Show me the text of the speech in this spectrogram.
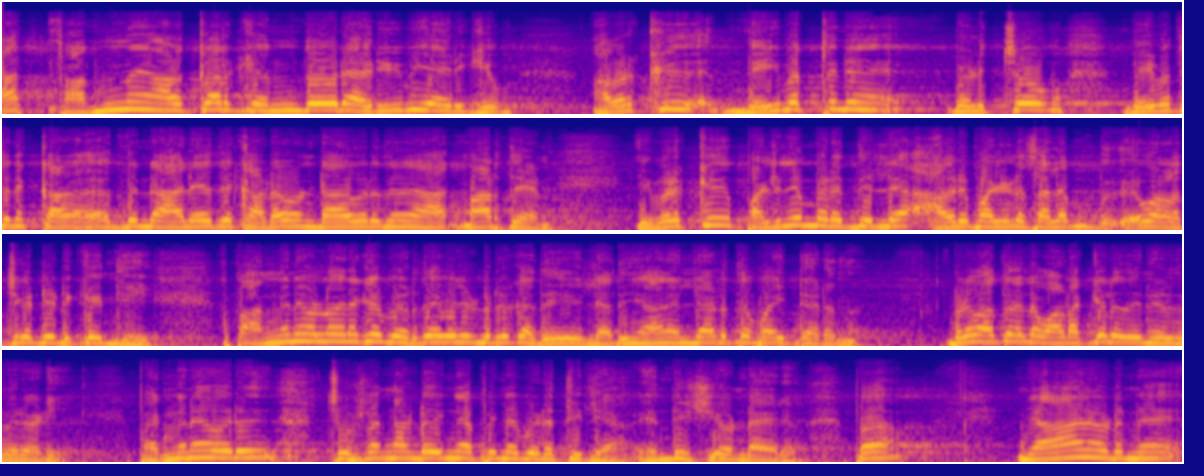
ആ തന്ന ആൾക്കാർക്ക് എന്തോ ഒരു അരുവിയായിരിക്കും. അവർക്ക് ദൈവത്തിന് വെളിച്ചവും ദൈവത്തിന് ഇതിന്റെ ആലയത്തിൽ കടമുണ്ടാവുന്നത് ആത്മാർത്ഥയാണ് ഇവർക്ക് പള്ളിയിലും വരത്തില്ല അവർ പള്ളിയുടെ സ്ഥലം വളച്ചു കെട്ടി എടുക്കുകയും ചെയ്യും. അപ്പം അങ്ങനെയുള്ളവരൊക്കെ വെറുതെ വെച്ചിട്ടൊരു കഥയില്ല അത് ഞാൻ എല്ലായിടത്തും ഫൈറ്റായിരുന്നു. ഇവിടെ മാത്രമല്ല വടക്കൽ തന്നെയായിരുന്നു പരിപാടി. അപ്പം അങ്ങനെ ഒരു ചൂഷണം കണ്ടു കഴിഞ്ഞാൽ പിന്നെ വിടത്തില്ല. എന്ത് ഇഷ്യൂ ഉണ്ടായാലും. അപ്പം ഞാൻ ഉടനെ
